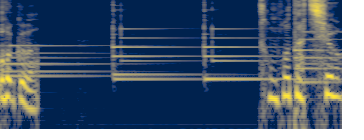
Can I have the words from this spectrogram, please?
僕は。友達を。ま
